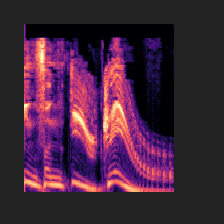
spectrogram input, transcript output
劲风 DJ。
